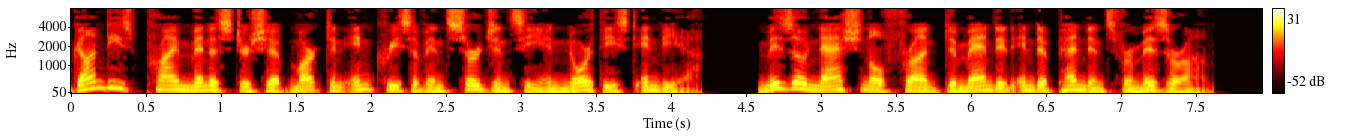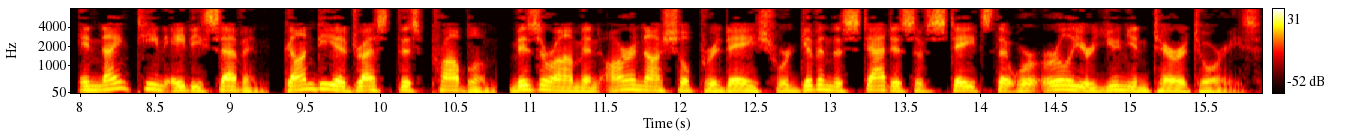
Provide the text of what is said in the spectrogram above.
Gandhi's prime ministership marked an increase of insurgency in northeast India. Mizo National Front demanded independence for Mizoram. In 1987, Gandhi addressed this problem. Mizoram and Arunachal Pradesh were given the status of states that were earlier Union territories.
